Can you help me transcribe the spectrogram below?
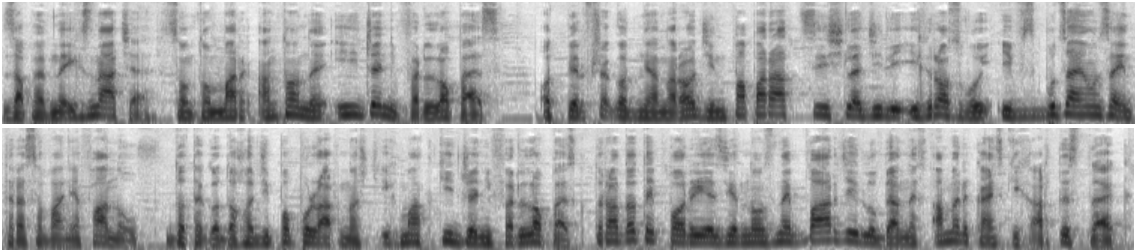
Zapewne ich znacie. Są to Mark Antony i Jennifer Lopez. Od pierwszego dnia narodzin paparazzi śledzili ich rozwój i wzbudzają zainteresowanie fanów. Do tego dochodzi popularność ich matki Jennifer Lopez, która do tej pory jest jedną z najbardziej lubianych amerykańskich artystek.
